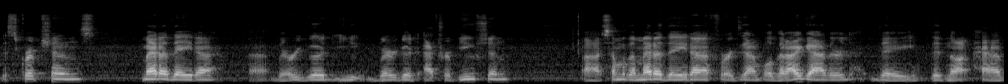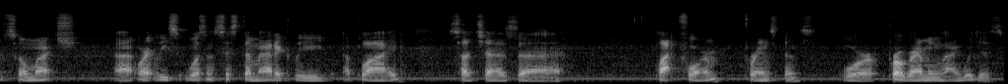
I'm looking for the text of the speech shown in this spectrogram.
descriptions, metadata, uh, very good, very good attribution. Uh, some of the metadata, for example, that I gathered, they did not have so much, uh, or at least wasn't systematically applied, such as uh, platform, for instance, or programming languages.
